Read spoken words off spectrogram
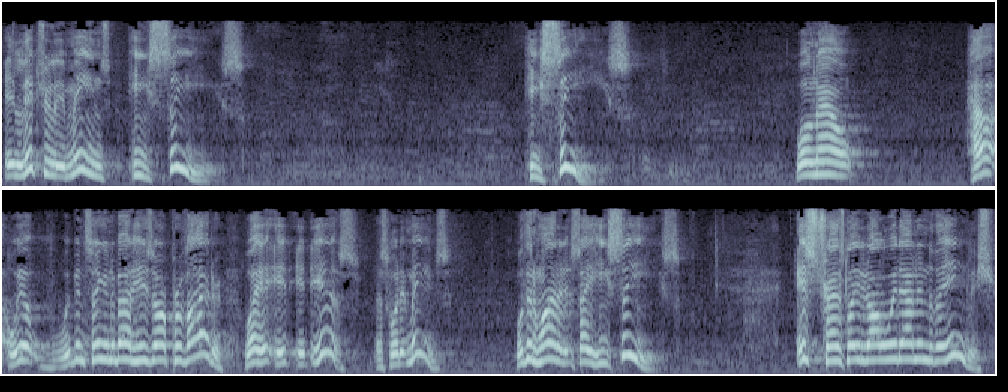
It literally means he sees. He sees. Well, now, how we, we've been singing about he's our provider. Well, it, it is. That's what it means. Well, then why did it say he sees? It's translated all the way down into the English.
